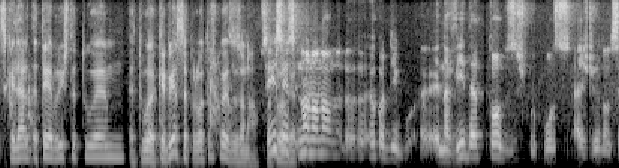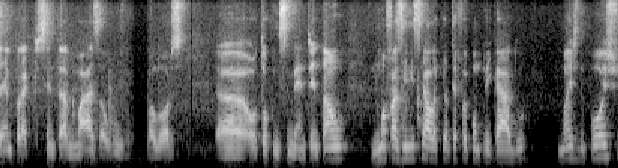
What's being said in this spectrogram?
se calhar até abriste a tua, a tua cabeça para outras coisas, ou não? Sim, sim, sim. Não, não, não. É o que eu digo. Na vida, todos os percursos ajudam sempre a acrescentar mais alguns valores uh, ao teu conhecimento. Então, numa fase inicial, aquilo até foi complicado, mas depois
